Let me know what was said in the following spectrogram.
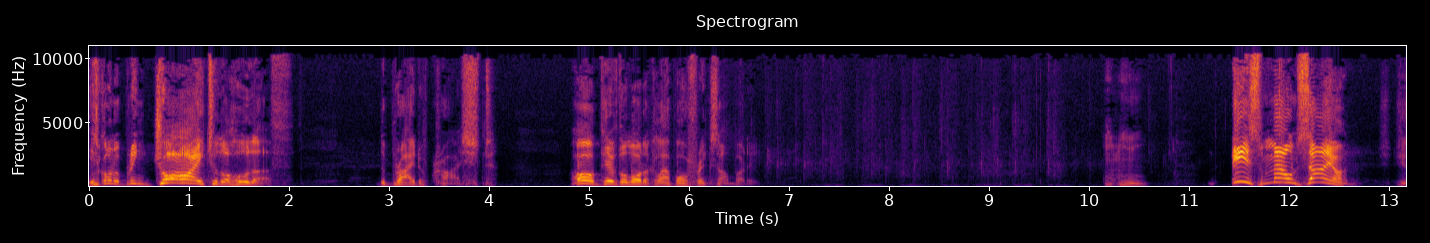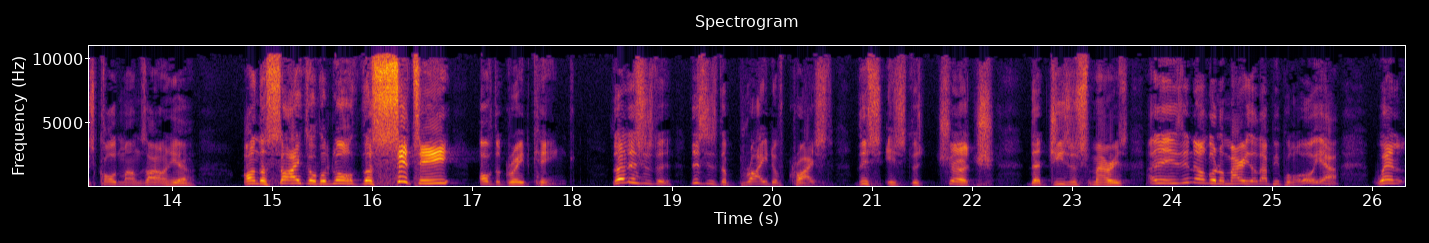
It's going to bring joy to the whole earth. The bride of Christ. Oh, give the Lord a clap offering, somebody. is Mount Zion. She's called Mount Zion here. On the sides of the north, the city of the great king. So this is the this is the bride of Christ. This is the church that Jesus marries. And is he not going to marry other people? Oh yeah. Well,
